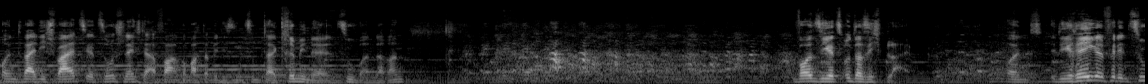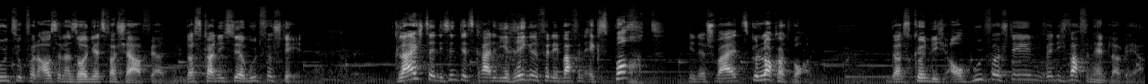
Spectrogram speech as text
Und weil die Schweiz jetzt so schlechte Erfahrungen gemacht hat mit diesen zum Teil kriminellen Zuwanderern, wollen sie jetzt unter sich bleiben. Und die Regeln für den Zuzug von Ausländern sollen jetzt verschärft werden. Das kann ich sehr gut verstehen. Gleichzeitig sind jetzt gerade die Regeln für den Waffenexport in der Schweiz gelockert worden. Das könnte ich auch gut verstehen, wenn ich Waffenhändler wäre.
